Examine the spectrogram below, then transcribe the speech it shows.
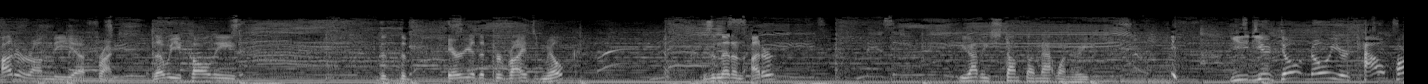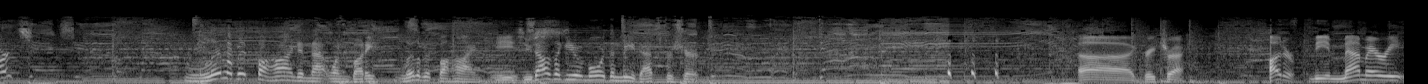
udder on the uh, front. Is that what you call the, the the area that provides milk? Isn't that an udder? You got me stumped on that one, Reed. You you don't know your cow parts? Little bit behind in that one, buddy. A little bit behind. Jeez, you Sounds like you were more than me, that's for sure. Uh, great track. Udder, the mammary,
